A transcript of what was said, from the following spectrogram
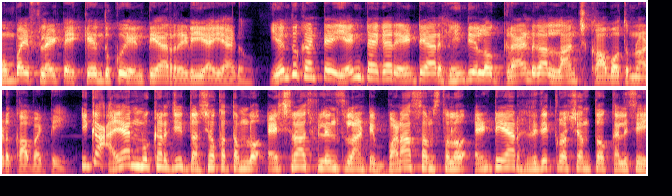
ముంబై ఫ్లైట్ ఎక్కేందుకు ఎన్టీఆర్ రెడీ అయ్యాడు. ఎందుకంటే యంగ్ టైగర్ ఎన్టీఆర్ హిందీలో గ్రాండ్గా లాంచ్ కాబోతున్నాడు కాబట్టి. ఇక అయాన్ ముఖర్జీ దర్శకత్వంలో యష్ రాజ్ ఫిలిమ్స్ లాంటి బడా సంస్థలో ఎన్టీఆర్ హృతిక్ రోషన్తో కలిసి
